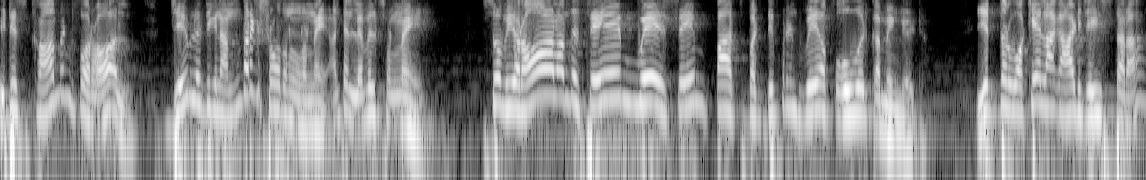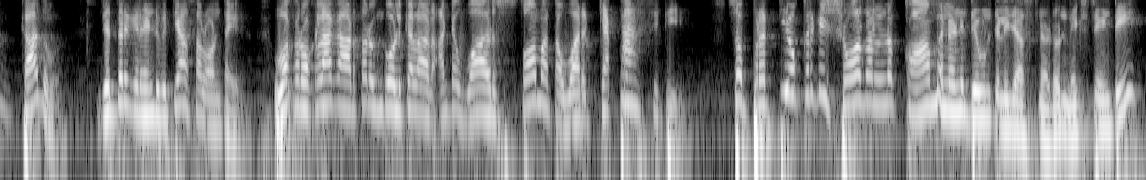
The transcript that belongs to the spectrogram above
It is common for all గేమ్లో దిగిన అందరికి శోధనలు ఉన్నాయి. అంటే లెవెల్స్ ఉన్నాయి. So we are all on the same way same path but different way of overcoming it ఇద్దరు ఒకేలాగా ఆడి జయిస్తారా? కాదు. ఇద్దరికి రెండు వ్యత్యాసాలు ఉంటాయి. ఒకరు ఒకలాగా ఆడతారు ఇంకొకరికి ఎలా ఆడ- అంటే వారి స్తోమత వారి కెపాసిటీ. సో ప్రతి ఒక్కరికి శోధనలో కామన్ అని దేవుని తెలియజేస్తున్నాడు. నెక్స్ట్ ఏంటి?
